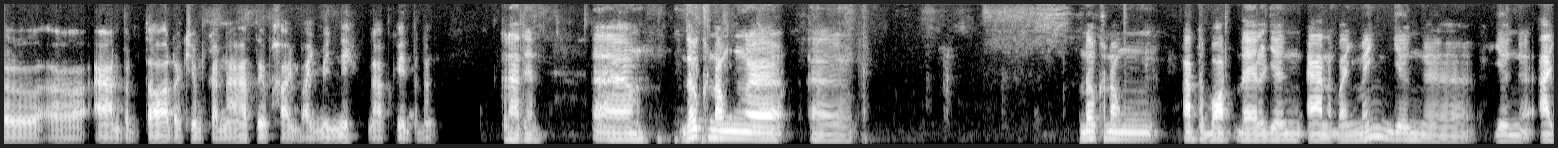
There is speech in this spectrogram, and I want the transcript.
លអានបន្តដល់ខ្ញុំកណាទៅផាញ់បាញ់មិញនេះណាប្រកេនប៉ុណ្ណឹងកណាទៀតអឺនៅក្នុងអឺនៅក្នុងអត្ថបទដែលយើង អានបាញ់មិញយើងយើងអាច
